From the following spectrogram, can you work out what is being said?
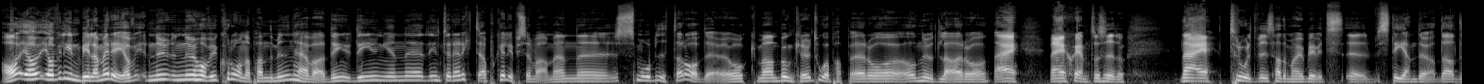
Ja, jag, jag vill inbilla mig det. Jag, nu, nu har vi ju coronapandemin här va, det, det är ju ingen, det är inte den riktiga apokalypsen va, men eh, små bitar av det och man bunkrar i toapapper och, och nudlar och nej, nej skämt åsido. Nej, troligtvis hade man ju blivit eh, stendödad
